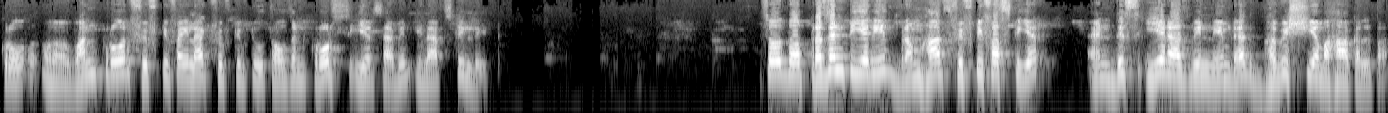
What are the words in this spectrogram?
crore, uh, 1 crore 55 lakh 52,000 crores years have been elapsed till date. So the present year is Brahma's 51st year and this year has been named as Bhavishya Mahakalpa.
